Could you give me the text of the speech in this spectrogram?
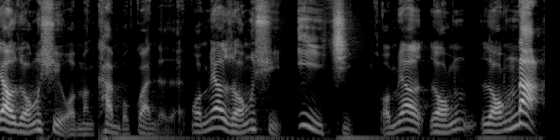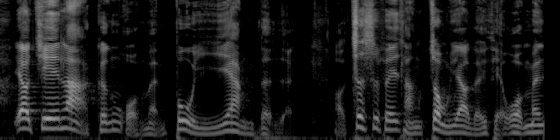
要容许我们看不惯的人，我们要容许异己，我们要容容纳，要接纳跟我们不一样的人，哦，这是非常重要的一点。我们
